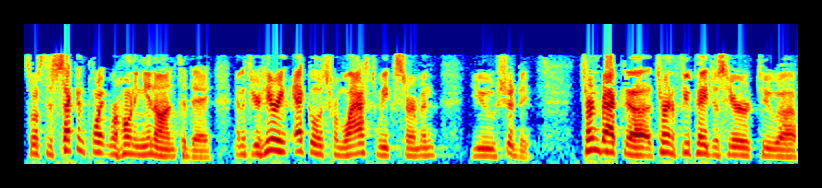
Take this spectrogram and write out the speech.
So it's the second point we're honing in on today. And if you're hearing echoes from last week's sermon, you should be. Turn back, uh, turn a few pages here to, uh,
